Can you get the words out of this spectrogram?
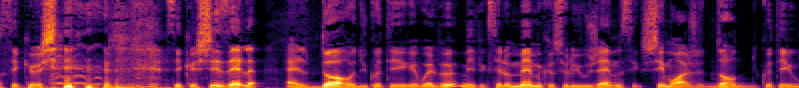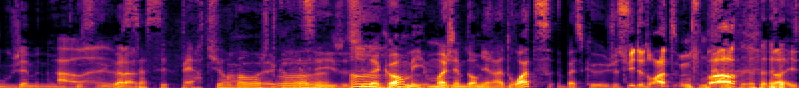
c'est que chez... c'est que chez elle, elle dort du côté où elle veut, mais vu que c'est le même que celui où j'aime, c'est que chez moi, je dors du côté où j'aime. Ah ouais, c'est- voilà. ça c'est perturbant, Ah ouais, je trouve. Je suis d'accord, mais moi j'aime dormir à droite parce que je suis de droite. Non, et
